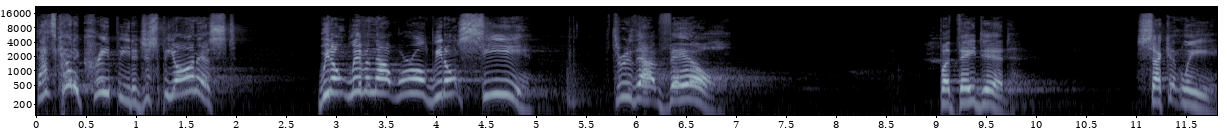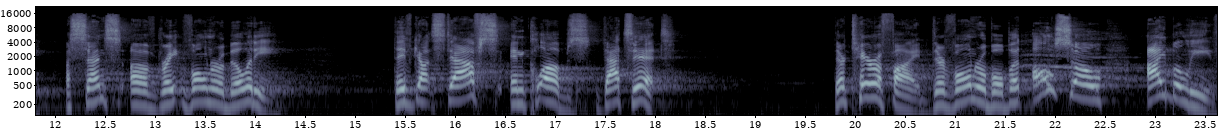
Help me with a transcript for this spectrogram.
That's kind of creepy, to just be honest. We don't live in that world, we don't see through that veil but they did. Secondly, a sense of great vulnerability. They've got staffs and clubs, that's it. They're terrified, they're vulnerable, but also, I believe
